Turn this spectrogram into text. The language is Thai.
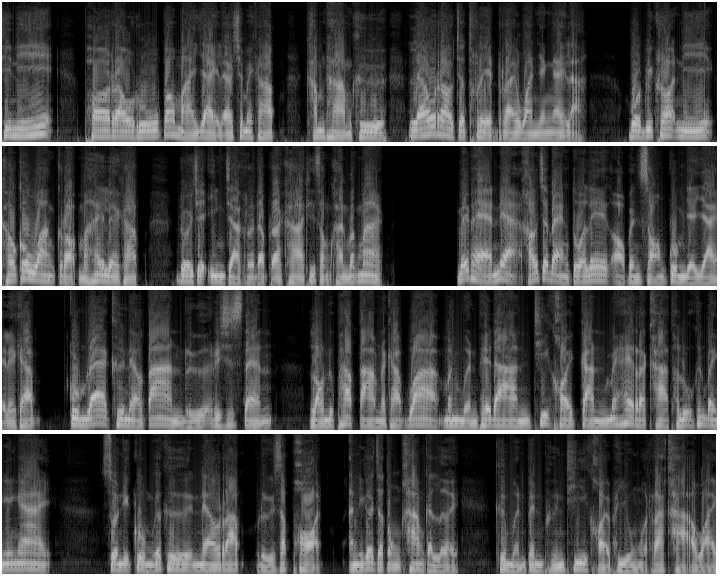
ทีนี้พอเรารู้เป้าหมายใหญ่แล้วใช่ไหมครับคำถามคือ แล้วเราจะเทรดรายวันยังไงล่ะ บทวิเคราะห์นี้เขาก็วางกรอบมาให้เลยครับ โดยจะอิงจากระดับราคาที่สำคัญมากๆในแผนเนี่ยเขาจะแบ่งตัวเลขออกเป็น 2 กลุ่มใหญ่ ๆ เลยครับ กลุ่มแรกคือแนวต้านหรือ resistance ลองนึกภาพตามนะครับว่ามันเหมือนเพดานที่คอยกันไม่ให้ราคาทะลุขึ้นไปง่าย ๆ ส่วนอีกกลุ่มก็คือแนวรับหรือ support อันนี้ก็จะตรงข้ามกันเลย คือเหมือนเป็นพื้นที่คอยพยุงราคาเอาไว้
